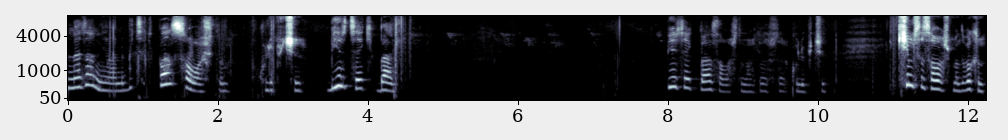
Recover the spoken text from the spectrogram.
Neden yani? Bir tek ben savaştım kulüp için. Bir tek ben. Bir tek ben savaştım arkadaşlar kulüp için. Kimse savaşmadı bakın.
